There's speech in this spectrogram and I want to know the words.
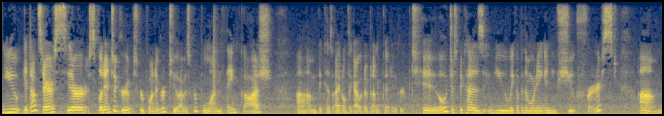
you get downstairs, you're split into groups, group one and group two. I was group one, thank gosh. Um, because I don't think I would have done good in group two, just because you wake up in the morning and you shoot first. Um,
